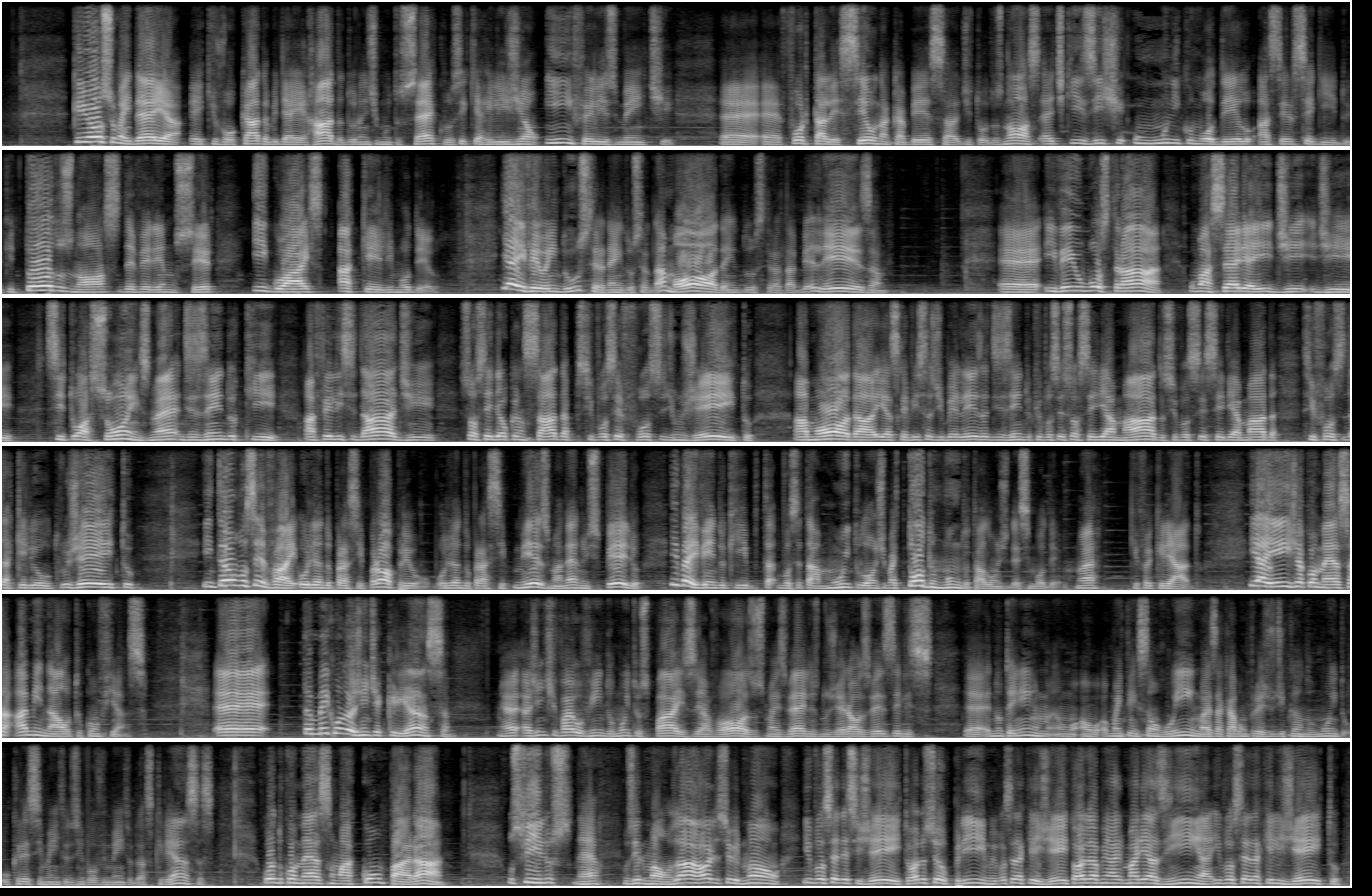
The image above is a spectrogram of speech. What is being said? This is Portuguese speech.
Criou-se uma ideia equivocada, uma ideia errada durante muitos séculos e que a religião, infelizmente, é, é, fortaleceu na cabeça de todos nós é de que existe um único modelo a ser seguido e que todos nós deveremos ser iguais àquele modelo. E aí veio a indústria, né, a indústria da moda, a indústria da beleza, é, e veio mostrar uma série aí de, de situações, né, dizendo que a felicidade só seria alcançada se você fosse de um jeito, a moda e as revistas de beleza dizendo que você só seria amado se você seria amada se fosse daquele outro jeito. Então você vai olhando para si próprio, olhando para si mesma, né, no espelho, e vai vendo que tá, você está muito longe, mas todo mundo está longe desse modelo, não é? Que foi criado. E aí já começa a minar autoconfiança. É, também quando a gente é criança, é, a gente vai ouvindo muitos pais e avós, os mais velhos no geral, às vezes eles é, não têm nem uma, uma, intenção ruim, mas acabam prejudicando muito o crescimento e desenvolvimento das crianças, quando começam a comparar os filhos, né? Os irmãos. Ah, olha o seu irmão, e você desse jeito, olha o seu primo, e você daquele jeito, olha a minha Mariazinha, e você daquele jeito.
